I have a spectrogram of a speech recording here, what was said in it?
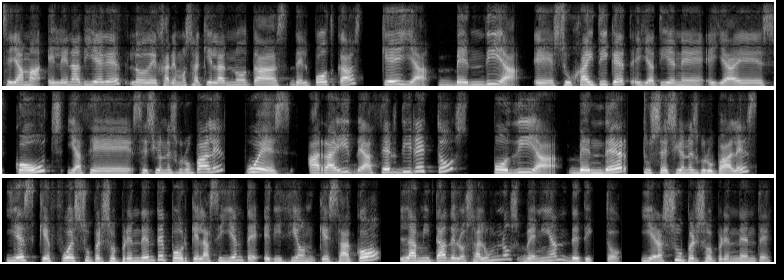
se llama Elena Dieguez, lo dejaremos aquí en las notas del podcast, que ella vendía eh, su high ticket, ella tiene, ella es coach y hace sesiones grupales, pues a raíz de hacer directos podía vender sus sesiones grupales y es que fue súper sorprendente porque la siguiente edición que sacó, la mitad de los alumnos venían de TikTok y era súper sorprendente.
